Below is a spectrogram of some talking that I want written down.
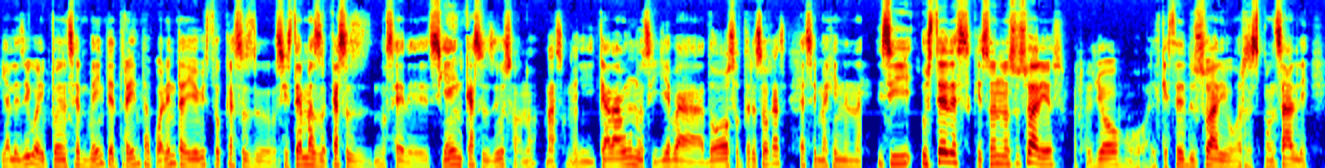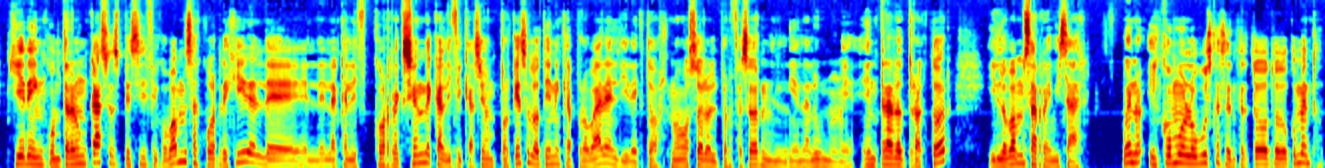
Ya les digo, ahí pueden ser 20, 30, 40. Yo he visto casos, de, sistemas de casos, no sé, de 100 casos de uso, ¿no? Más o menos. Y cada uno, si lleva dos o tres hojas, se imaginan. Y si ustedes, que son los usuarios, yo o el que esté de usuario o responsable, quiere encontrar un caso específico, vamos a corregir el de, la corrección de calificación, porque eso lo tiene que aprobar el director, no solo el profesor ni el alumno. Entrar otro actor y lo vamos a revisar. Bueno, ¿y cómo lo buscas entre todo tu documento?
